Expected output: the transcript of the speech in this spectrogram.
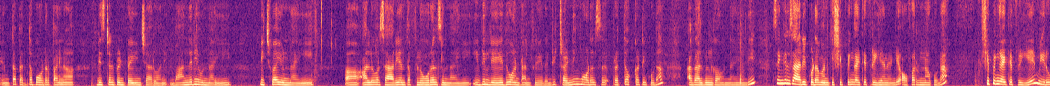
ఎంత పెద్ద బోర్డర్ పైన డిజిటల్ ప్రింట్ వేయించారు అని. బాందిని ఉన్నాయి పిచ్వై ఉన్నాయి ఆల్ ఓవర్ శారీ అంతా ఫ్లోరల్స్ ఉన్నాయి. ఇది లేదు అంటానికి లేదండి. ట్రెండింగ్ మోడల్స్ ప్రతి ఒక్కటి కూడా అవైలబుల్గా ఉన్నాయండి. సింగిల్ శారీ కూడా మనకి షిప్పింగ్ అయితే ఫ్రీ అనండి ఆఫర్ ఉన్నా కూడా షిప్పింగ్ అయితే ఫ్రీయే మీరు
